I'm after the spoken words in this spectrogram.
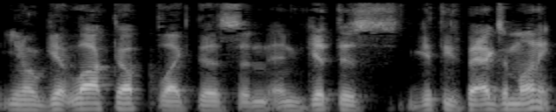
you know, get locked up like this and and get this get these bags of money?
